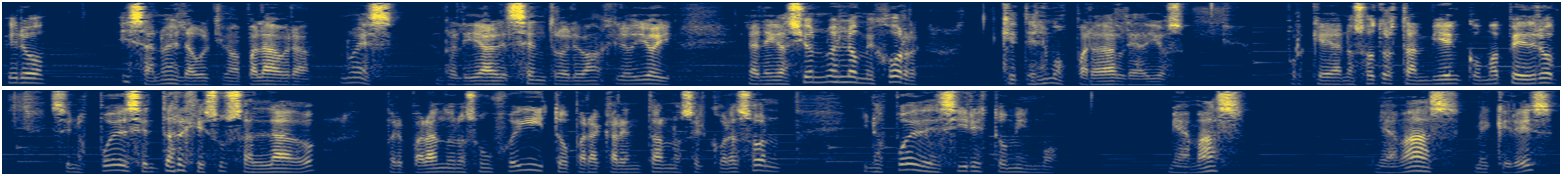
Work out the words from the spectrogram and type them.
pero esa no es la última palabra, no es en realidad el centro del Evangelio de hoy. La negación no es lo mejor que tenemos para darle a Dios, porque a nosotros también, como a Pedro, se nos puede sentar Jesús al lado, preparándonos un fueguito para calentarnos el corazón, y nos puede decir esto mismo, ¿me amás? ¿Me amás? ¿Me querés?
